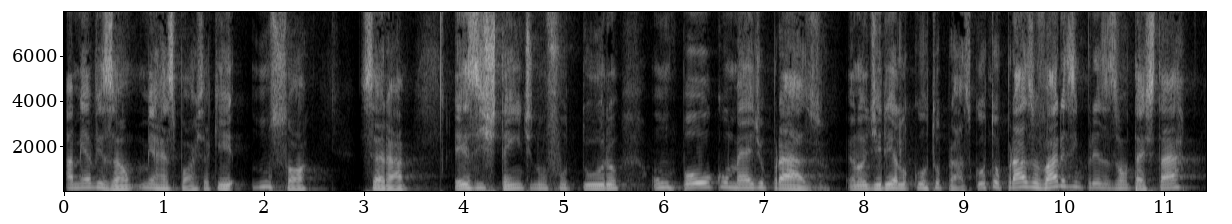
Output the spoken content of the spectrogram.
a minha visão, minha resposta é que um só será existente num futuro um pouco médio prazo. Eu não diria no curto prazo. Curto prazo, várias empresas vão testar,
